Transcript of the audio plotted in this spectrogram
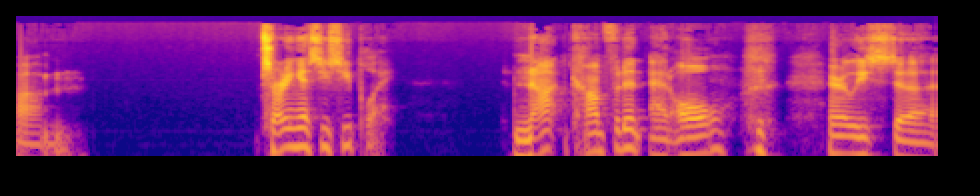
um, starting SEC play, not confident at all, or at least uh,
